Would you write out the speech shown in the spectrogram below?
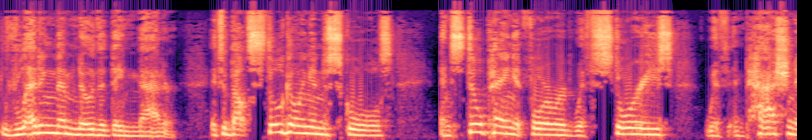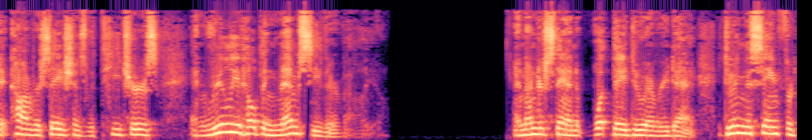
letting them know that they matter. It's about still going into schools and still paying it forward with stories, with impassionate conversations with teachers, and really helping them see their value and understand what they do every day. Doing the same for,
